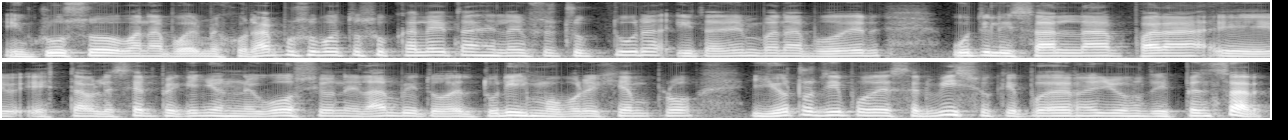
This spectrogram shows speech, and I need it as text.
Incluso van a poder mejorar por supuesto sus caletas en la infraestructura y también van a poder utilizarla para eh, establecer pequeños negocios en el ámbito del turismo, por ejemplo, y otro tipo de servicios que puedan ellos dispensar,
